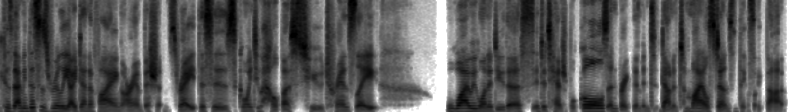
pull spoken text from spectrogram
because I mean, this is really identifying our ambitions, right? This is going to help us to translate why we want to do this into tangible goals and break them into, down into milestones and things like that.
